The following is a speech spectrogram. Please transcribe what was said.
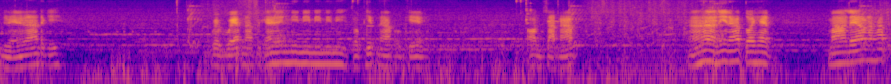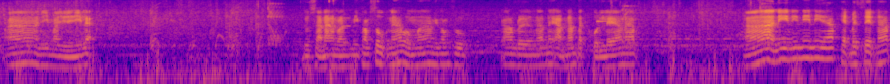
อยู่ไหนนะตะกี้ แวบๆนะครับนี่นี่นี่นี่นี่ตัวพิษนะครับ โอเคต้อนสัตว์นะครับ อ่า นี่นะครับตัวเห็ดมาแล้วนะครับ อ่า นี่มาอยู่ในนี้แหละ ดูสานะมันมีความสุขนะครับผมอ่ามีความสุขก้าวเริงนะครับ ได้อาบน้ำตัดขนแล้วนะครับ อ่า นี่นี่นี่นี่นะครับเห็ดเบ็ดเสร็จนะครับ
